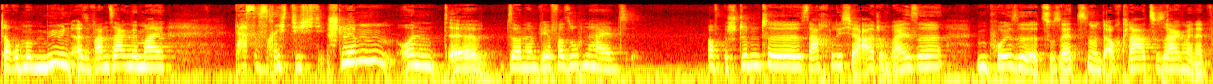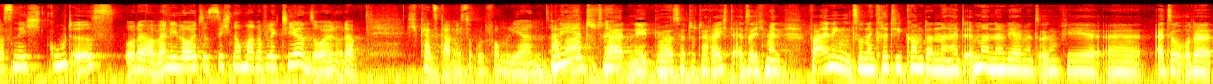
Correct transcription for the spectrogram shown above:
darum bemühen, also wann sagen wir mal, das ist richtig schlimm und äh, sondern wir versuchen halt auf bestimmte sachliche Art und Weise Impulse zu setzen und auch klar zu sagen, wenn etwas nicht gut ist oder wenn die Leute sich nochmal reflektieren sollen oder ich kann es gerade nicht so gut formulieren. Aber, nee, total, ja. nee, du hast ja total recht. Also ich meine, vor allen Dingen, so eine Kritik kommt dann halt immer, ne, wir haben jetzt irgendwie, äh, also, oder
